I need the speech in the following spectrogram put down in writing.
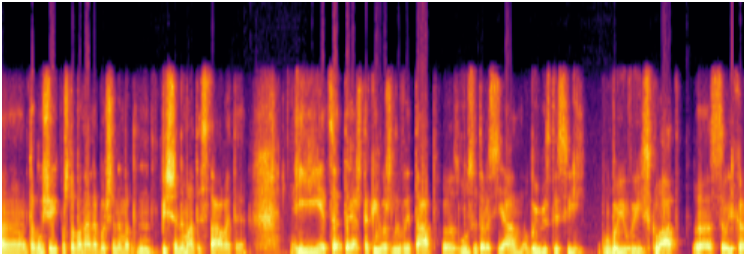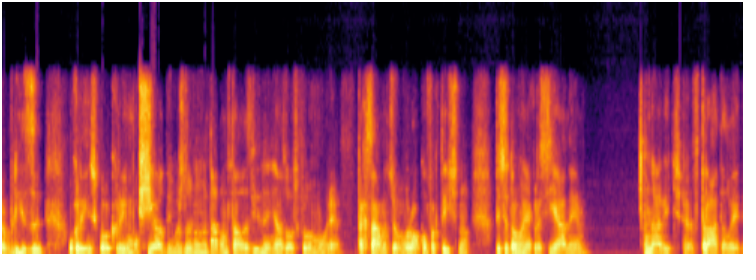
е, тому що їх просто банально більше нема більше нема де ставити. І це теж такий важливий етап е, змусити росіян вивести свій бойовий склад, е, свої кораблі з українського Криму. Ще одним важливим етапом стало звільнення Азовського моря. Так само цього року, фактично, після того як росіяни. Навіть втратили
